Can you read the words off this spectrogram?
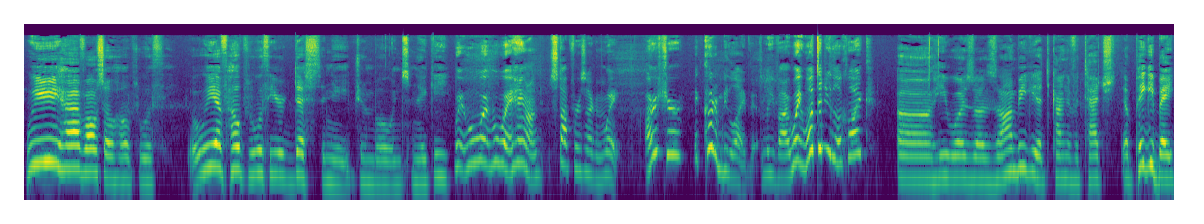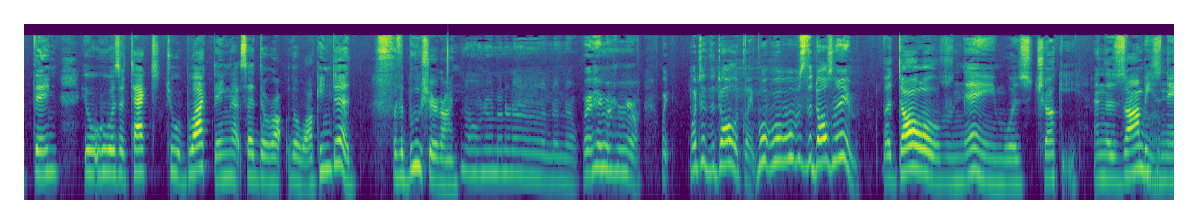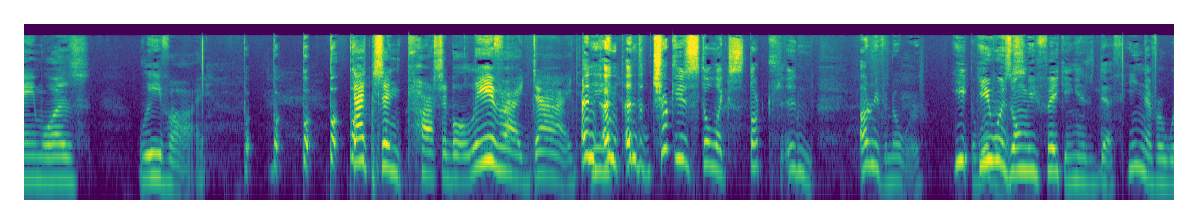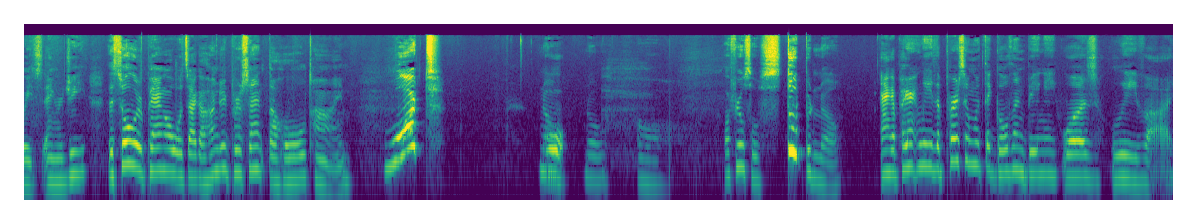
We have also helped with we have helped with your destiny, Jimbo and Snaky. Wait, wait, wait, wait, wait. Hang on. Stop for a second. Wait. Are you sure? It couldn't be Levi. Levi. Wait, what did he look like? Uh, he was a zombie that kind of attached a piggy bank thing. Who, who was attached to a black thing that said the the Walking Dead with a blue shirt on. No, no, no, no, no, no, no, no. Wait, hang on, hang on. Wait, what did the doll look like? What, what, what was the doll's name? The doll's name was Chucky, and the zombie's uh-huh. name was Levi. But, but, but, but, but. That's impossible. Levi died. And he- and and the Chucky is still like stuck in. I don't even know where. He he was only faking his death. He never wastes energy. The solar panel was like a hundred percent the whole time. What? No, Oh. no. Oh, I feel so stupid now. And apparently, the person with the golden beanie was Levi.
